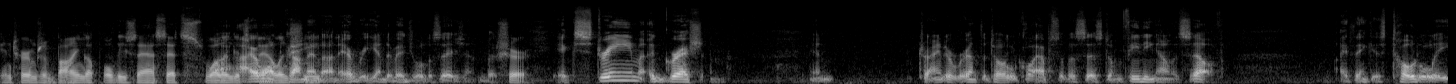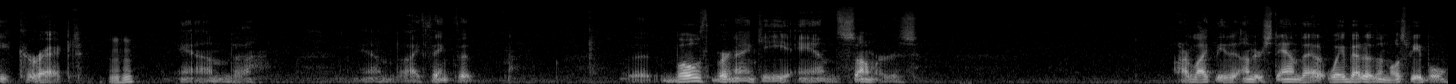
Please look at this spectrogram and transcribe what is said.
in terms of buying up all these assets, swelling its I balance sheet. I won't comment on every individual decision, but Sure. extreme aggression and trying to prevent the total collapse of a system feeding on itself, I think is totally correct. Mhm. And, uh, and I think that, that both Bernanke and Summers are likely to understand that way better than most people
